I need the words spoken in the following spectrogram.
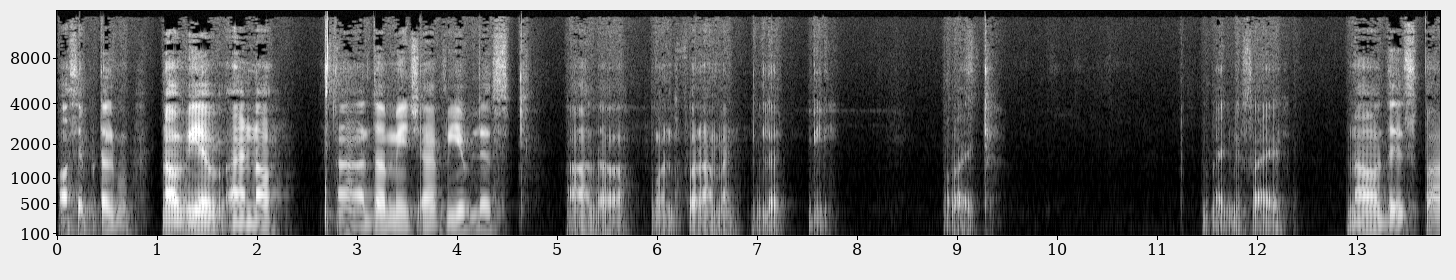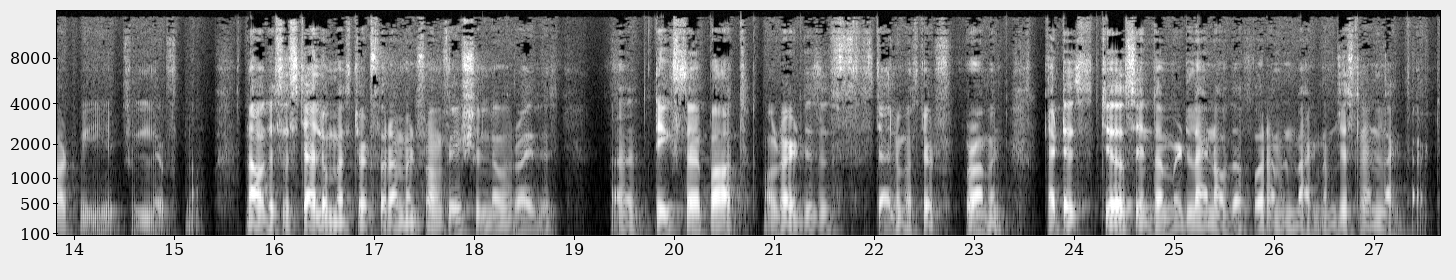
occipital now we have and uh, now uh, the image uh, we have left uh, the one foramen let me right magnify. it now this part we actually left now. Now this is stylo-mastoid foramen from facial nerve rises uh, takes the path. All right this is stylo-mastoid foramen that is just in the midline of the foramen magnum just like that.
